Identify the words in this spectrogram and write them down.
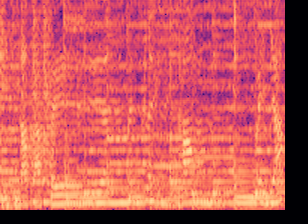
จิตตาเตือนมันแกล้งทำไม่ยัก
